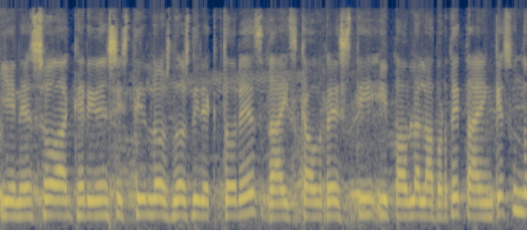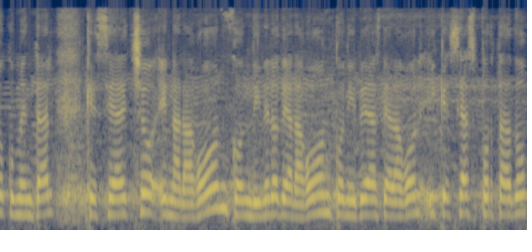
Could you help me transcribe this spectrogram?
Y en eso han querido insistir los dos directores, Gais Caurresti y Paula Labordeta, en que es un documental que se ha hecho en Aragón, con dinero de Aragón, con ideas de Aragón y que se ha exportado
